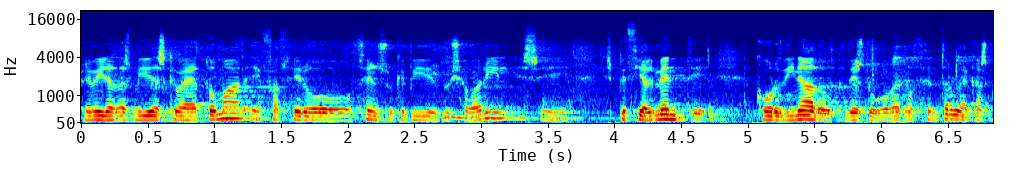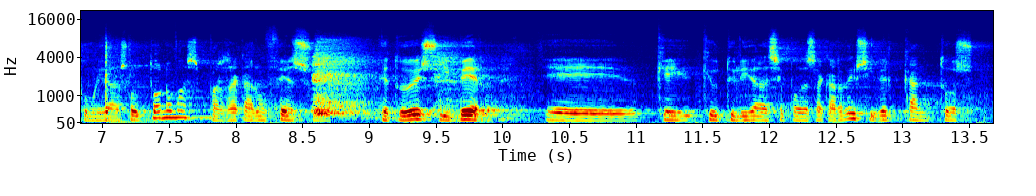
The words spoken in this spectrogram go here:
primeira das medidas que vai a tomar é facer o censo que pide do Xabaril, ese, especialmente coordinado desde o Goberno Central e as comunidades autónomas, para sacar un censo de todo eso e ver eh, que, que utilidade se pode sacar deus e ver cantos,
